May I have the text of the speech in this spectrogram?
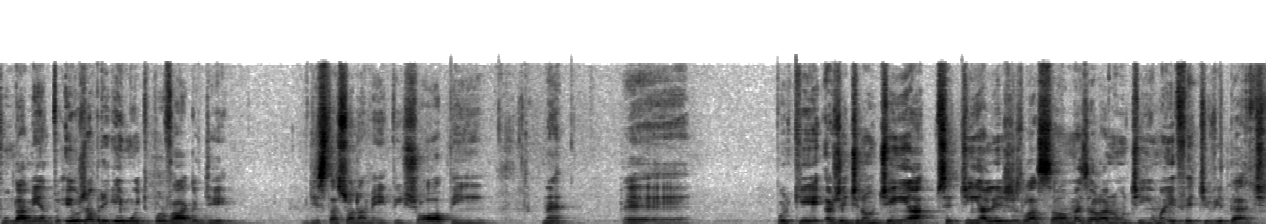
fundamento. Eu já briguei muito por vaga de, de estacionamento em shopping, né? É, porque a gente não tinha, você tinha legislação, mas ela não tinha uma efetividade.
